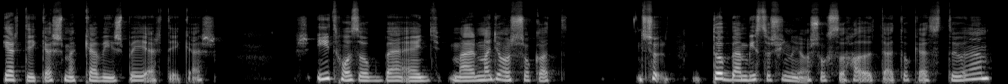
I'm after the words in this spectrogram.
értékes, meg kevésbé értékes. És itt hozok be egy már nagyon sokat, so, többen biztos, hogy nagyon sokszor hallottátok ezt tőlem,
